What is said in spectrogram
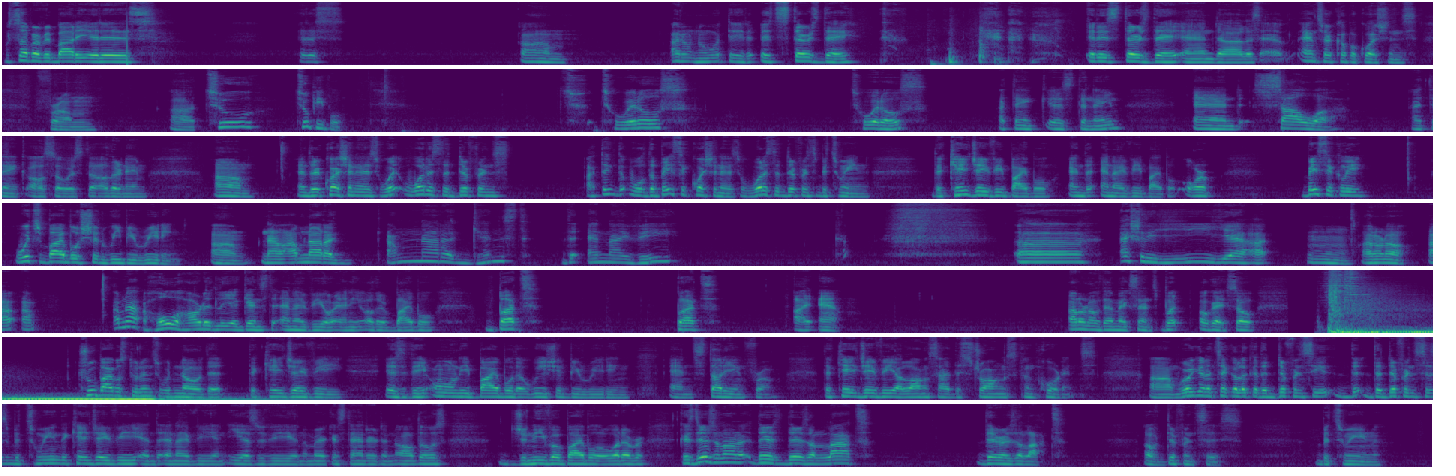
What's up, everybody? It is. It is. Um. I don't know what day it is. It's Thursday. it is Thursday, and uh, let's a- answer a couple questions from uh, two two people. Twiddles. Twiddles, I think is the name, and Salwa. I think also is the other name. Um, and their question is, what what is the difference? I think that well, the basic question is, what is the difference between the KJV Bible and the NIV Bible, or basically, which Bible should we be reading? Um, now, I'm not a I'm not against the NIV. Uh, actually, yeah, I, mm, I don't know. I, I'm I'm not wholeheartedly against the NIV or any other Bible, but but I am. I don't know if that makes sense, but okay, so true Bible students would know that the KJV is the only Bible that we should be reading and studying from. The KJV alongside the Strong's Concordance. Um, we're going to take a look at the differences, the, differences between the KJV and the NIV and ESV and American Standard and all those Geneva Bible or whatever, because there's a lot of there's there's a lot there is a lot of differences between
